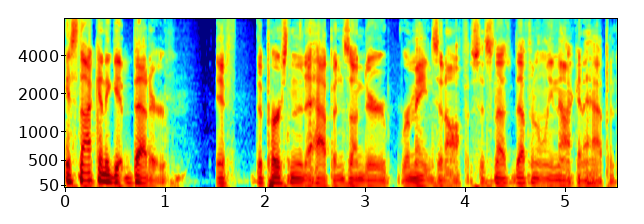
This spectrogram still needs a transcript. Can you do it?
it's not going to get better if the person that it happens under remains in office. It's not definitely not going to happen.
